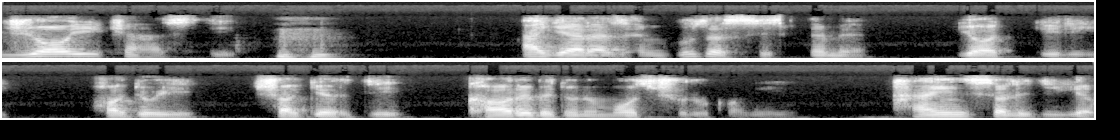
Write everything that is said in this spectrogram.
جایی که هستید اگر از امروز از سیستم یادگیری پادویی شاگردی کار بدون مزد شروع کنید پنج سال دیگه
